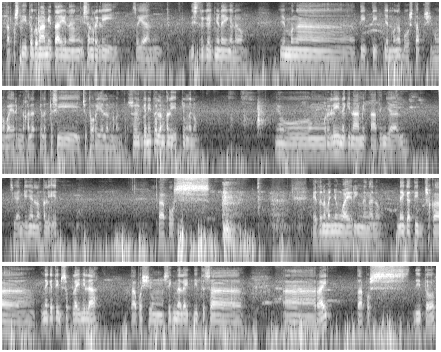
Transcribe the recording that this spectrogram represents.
Tapos dito gumamit tayo ng isang relay. So yan. Disregard nyo na yung ano, yung mga tape-tape dyan mga boss. Tapos yung mga wiring na kalat-kalat kasi tutorial lang naman to. So ganito lang kaliit yung ano, yung relay na ginamit natin dyan. So yan, ganyan lang kaliit. Tapos, ito naman yung wiring ng ano, negative tsaka negative supply nila. Tapos yung signal light dito sa ah, right. Tapos dito,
